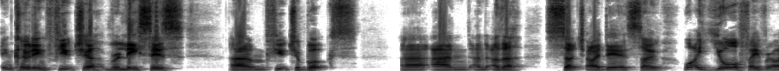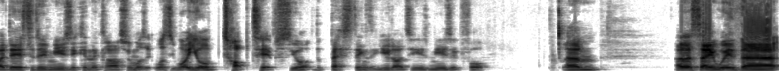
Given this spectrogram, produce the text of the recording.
including future releases, um, future books, uh, and and other such ideas. So what are your favorite ideas to do music in the classroom? What's, what's what are your top tips? Your the best things that you like to use music for? Um, as I say, with uh,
